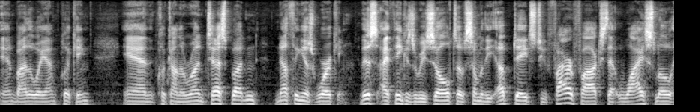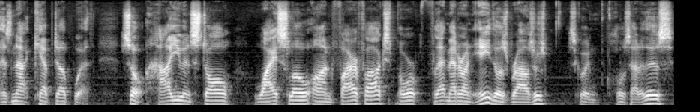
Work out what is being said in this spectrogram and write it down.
And by the way, I'm clicking and click on the run test button. Nothing is working. This, I think, is a result of some of the updates to Firefox that YSlow has not kept up with. So how you install YSlow on Firefox, or for that matter on any of those browsers, let's go ahead and close out of this.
